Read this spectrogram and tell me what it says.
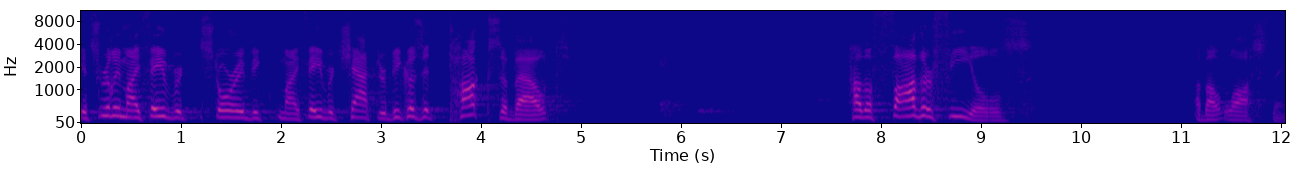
it's really my favorite story, my favorite chapter, because it talks about how the Father feels about lost things.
